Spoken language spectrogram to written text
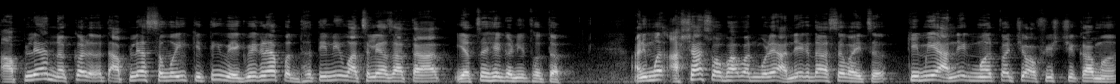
आपल्या नकळत आपल्या सवयी किती वेगवेगळ्या पद्धतीने वाचल्या जातात याचं हे गणित होतं. आणि मग अशा स्वभावांमुळे अनेकदा असं व्हायचं की मी अनेक महत्त्वाची ऑफिसची कामं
